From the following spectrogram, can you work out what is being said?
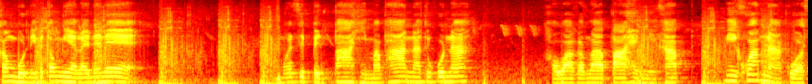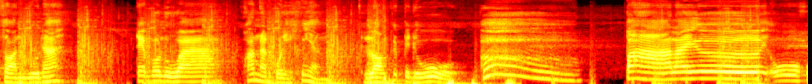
ข้างบนนี้ไม่ต้องมีอะไรแน่ๆเหมือนจะเป็นป่าหิมพานต์นะทุกคนนะ เขาว่ากันว่าป่าแห่งนี้ครับ มีความหนากลัวซ่อนอยู่นะ แต่บรู้ว่าความหนากลัวนี่คืออย่างลองขึ้นไปดูป่าอะไรเอ่ยโอ้โห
